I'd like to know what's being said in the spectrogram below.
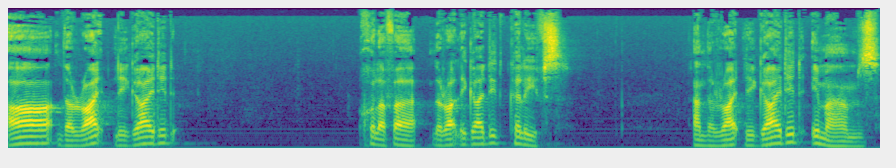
are the rightly guided khulafa, the rightly guided caliphs, and the rightly guided imams.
